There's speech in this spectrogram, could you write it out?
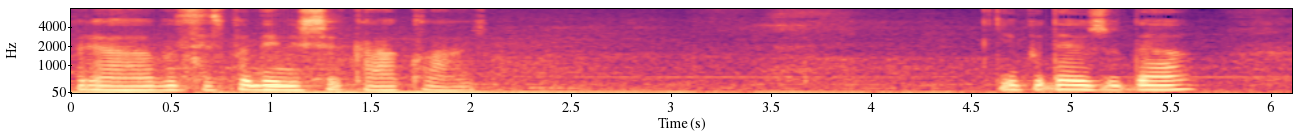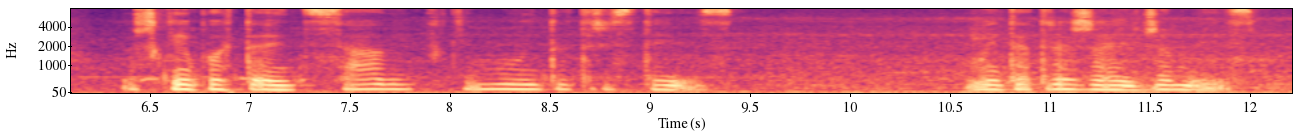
para vocês poderem checar, claro. Quem puder ajudar, acho que é importante, sabe? Porque é muita tristeza, muita tragédia mesmo.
